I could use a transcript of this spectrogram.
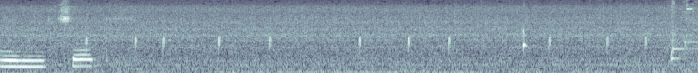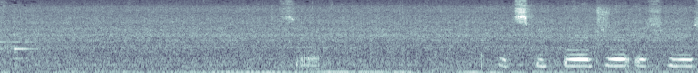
um, zack. Speedbridge ich mich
